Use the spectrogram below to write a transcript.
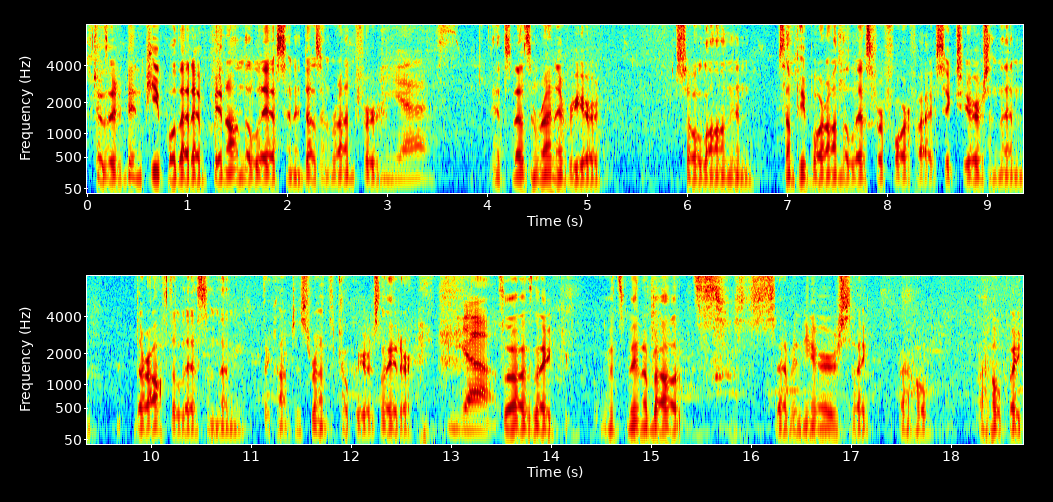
because there's been people that have been on the list and it doesn't run for Yes. it doesn't run every year so long and some people are on the list for four five six years and then they're off the list and then the contest runs a couple years later Yeah. so i was like it's been about seven years like i hope i hope i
